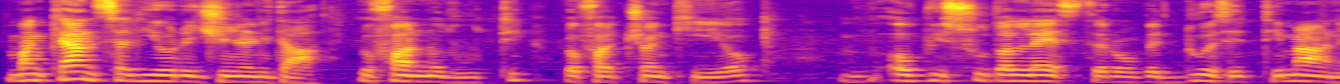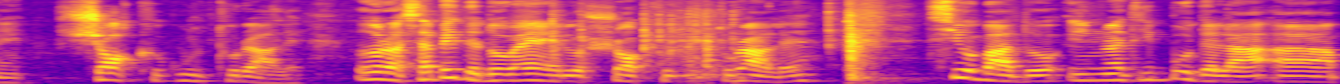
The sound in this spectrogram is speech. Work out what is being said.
mancanza di originalità, lo fanno tutti, lo faccio anch'io, ho vissuto all'estero per due settimane, shock culturale. Allora, sapete dov'è lo shock culturale? Se io vado in una tribù della uh,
